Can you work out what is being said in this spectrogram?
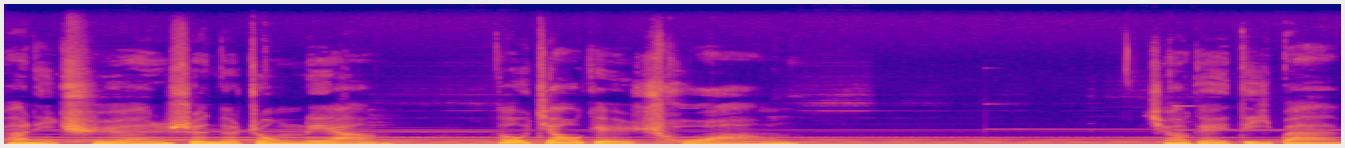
把你全身的重量都交给床。交给地板，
